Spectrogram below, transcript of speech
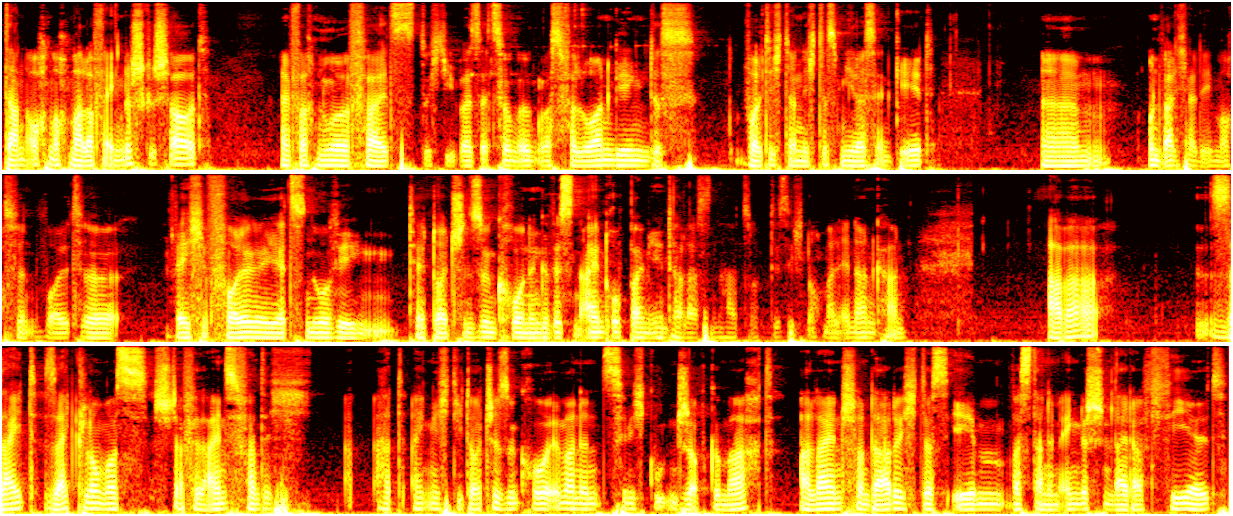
dann auch nochmal auf Englisch geschaut. Einfach nur, falls durch die Übersetzung irgendwas verloren ging. Das wollte ich dann nicht, dass mir das entgeht. Ähm, und weil ich halt eben auch finden wollte, welche Folge jetzt nur wegen der deutschen Synchron einen gewissen Eindruck bei mir hinterlassen hat, ob die sich nochmal ändern kann. Aber seit, seit Clone Wars Staffel 1 fand ich, hat eigentlich die deutsche Synchro immer einen ziemlich guten Job gemacht. Allein schon dadurch, dass eben, was dann im Englischen leider fehlt,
